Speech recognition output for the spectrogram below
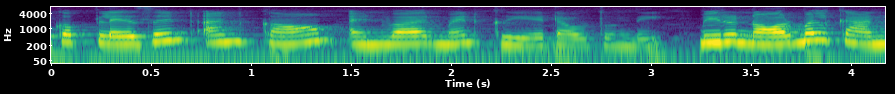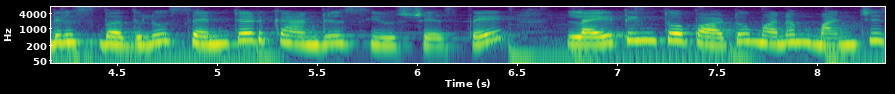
ఒక pleasant and calm environment create అవుతుంది. మీరు నార్మల్ క్యాండిల్స్ బదులు సెంటెడ్ క్యాండిల్స్ యూస్ చేస్తే లైటింగ్తో పాటు మనం మంచి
